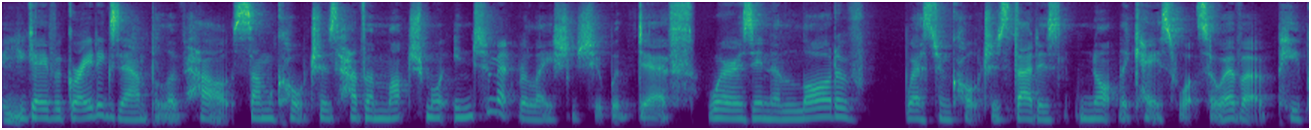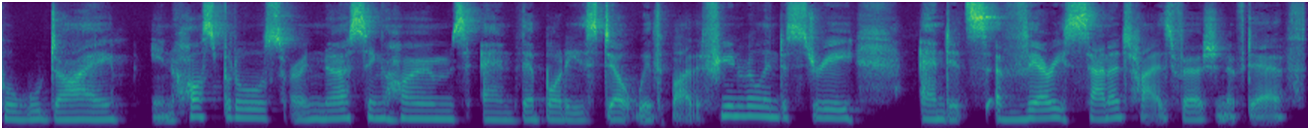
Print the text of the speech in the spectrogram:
You gave a great example of how some cultures have a much more intimate relationship with death, whereas in a lot of Western cultures, that is not the case whatsoever. People will die in hospitals or in nursing homes, and their body is dealt with by the funeral industry, and it's a very sanitized version of death.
